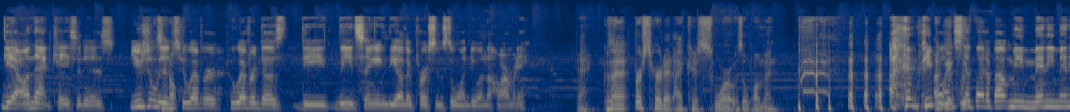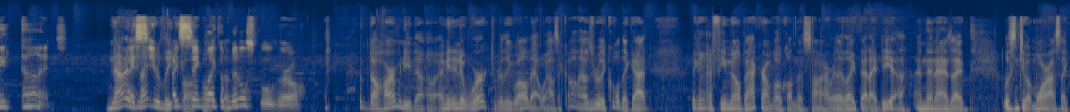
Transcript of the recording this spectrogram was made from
Yeah, on that case, it is. Usually, don't- it's whoever whoever does the lead singing, the other person's the one doing the harmony. Okay. Because I first heard it, I could have swore it was a woman. And people I mean, have said that about me many, many times. Not, I not sing, your lead I sing vocal, like a middle school girl. the harmony though. I mean, and it worked really well that way. I was like, oh, that was really cool. They got they got a female background vocal on this song. I really like that idea. And then as I listened to it more, I was like,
